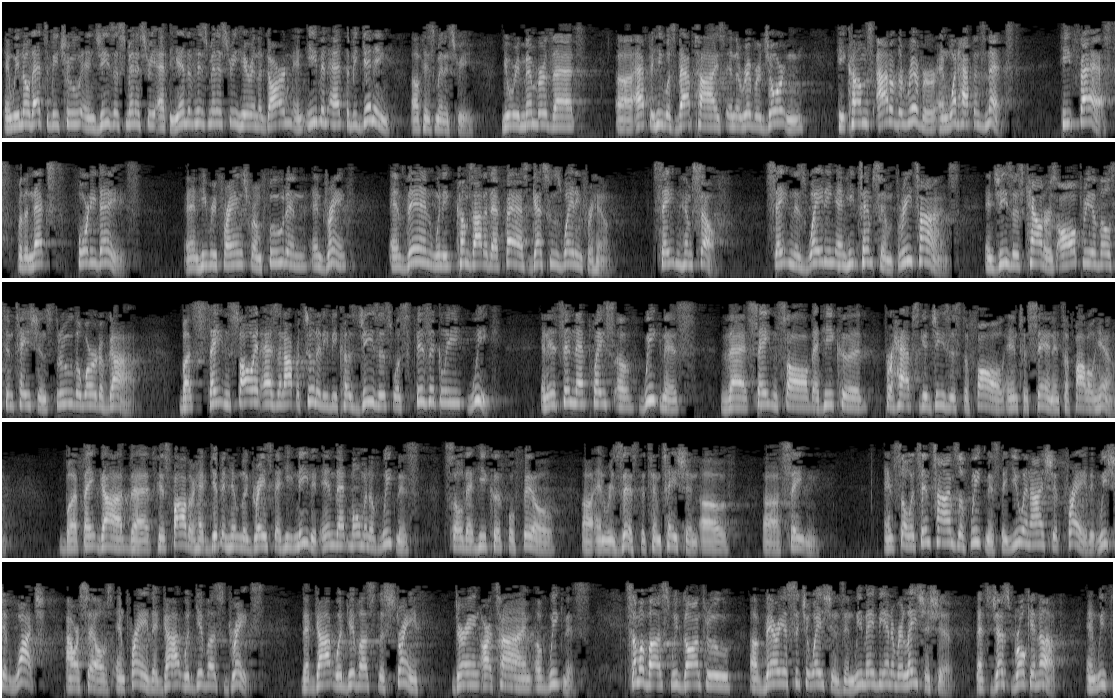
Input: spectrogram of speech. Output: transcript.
And we know that to be true in Jesus' ministry at the end of his ministry here in the garden and even at the beginning of his ministry. You remember that uh, after he was baptized in the river Jordan, he comes out of the river and what happens next? He fasts for the next 40 days and he refrains from food and, and drink. And then when he comes out of that fast, guess who's waiting for him? Satan himself. Satan is waiting and he tempts him three times. And Jesus counters all three of those temptations through the word of God. But Satan saw it as an opportunity because Jesus was physically weak. And it's in that place of weakness that Satan saw that he could perhaps get Jesus to fall into sin and to follow him. But thank God that his father had given him the grace that he needed in that moment of weakness so that he could fulfill uh, and resist the temptation of uh, Satan. And so it's in times of weakness that you and I should pray, that we should watch ourselves and pray that God would give us grace, that God would give us the strength during our time of weakness. Some of us, we've gone through uh, various situations and we may be in a relationship that's just broken up and we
